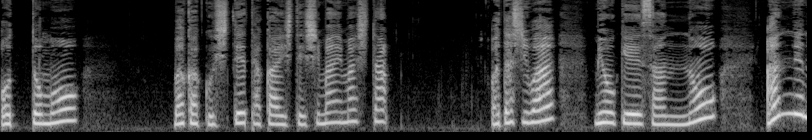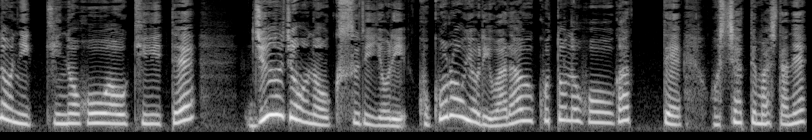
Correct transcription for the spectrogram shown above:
夫も若くして他界してしまいました。私は妙慶さんのアンネの日記の法話を聞いて、十条のお薬より心より笑うことの方がっておっしゃってましたね。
